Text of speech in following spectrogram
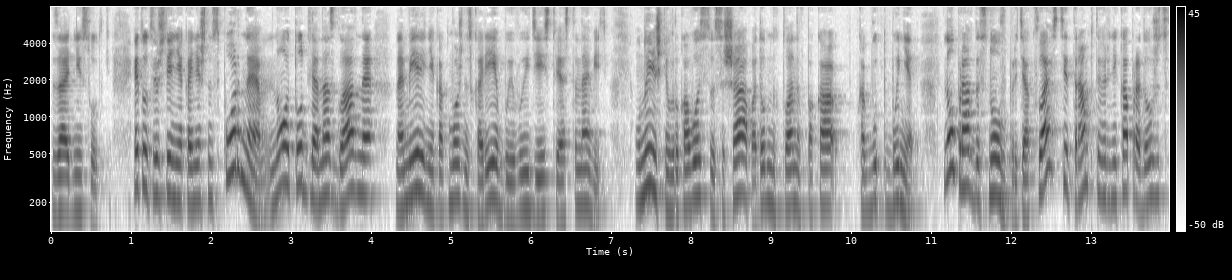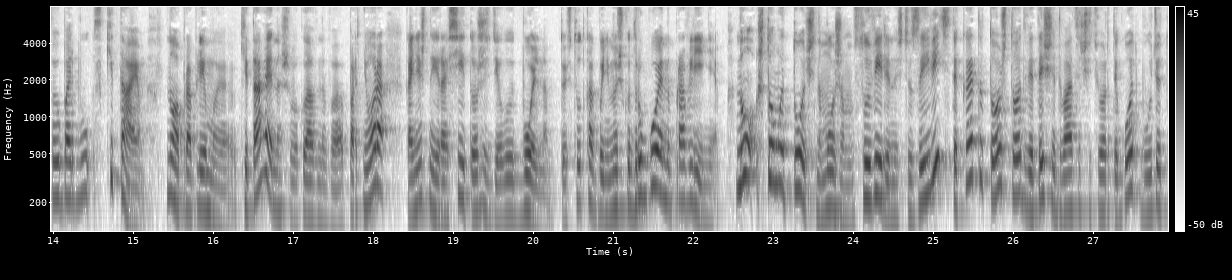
за одни сутки. Это утверждение, конечно, спорное, но тут для нас главное намерение как можно скорее боевые действия остановить. У нынешнего руководства США подобных планов пока как будто бы нет. Но, правда, снова придя к власти, Трамп наверняка продолжит свою борьбу с Китаем. Ну, а проблемы Китая, нашего главного партнера, конечно, и России тоже сделают больно. То есть тут как бы немножко другое направление. Ну, что мы точно можем с уверенностью заявить, так это то, что 2024 год будет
